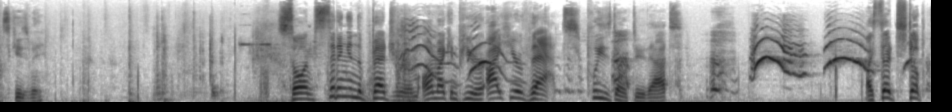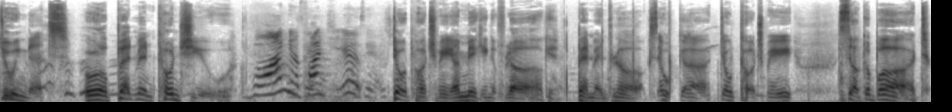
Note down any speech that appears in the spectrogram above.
Excuse me. So I'm sitting in the bedroom on my computer. I hear that. Please don't do that. I said stop doing that. Or I'll Batman punch you. Well, I'm gonna punch you. Don't punch me. I'm making a vlog. Batman vlogs. Oh god, don't punch me. Suck a butt.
